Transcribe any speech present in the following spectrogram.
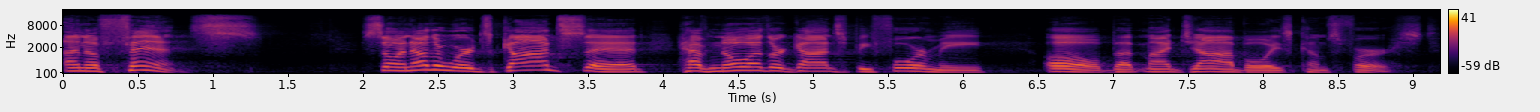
an offense. So, in other words, God said, Have no other gods before me. Oh, but my job always comes first.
